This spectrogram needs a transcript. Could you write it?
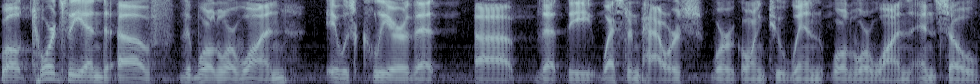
Well, towards the end of the World War One, it was clear that uh, that the Western powers were going to win World War One, and so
